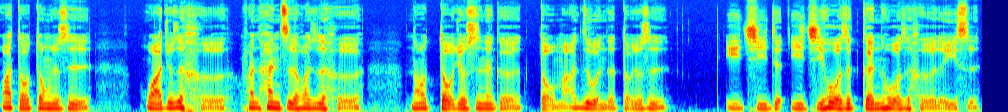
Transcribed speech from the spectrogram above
挖都洞，就是挖就是河，翻汉字的话就是河，然后斗就是那个斗嘛，日文的斗就是以及的以及或者是跟或者是和的意思，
